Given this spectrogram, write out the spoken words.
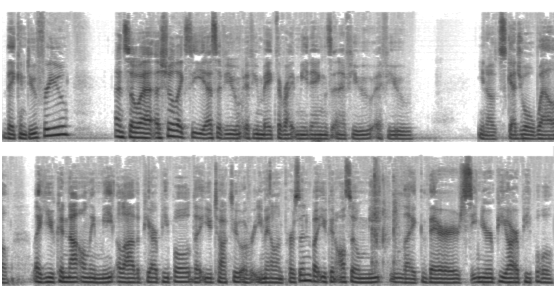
they can do for you. And so at a show like CES if you if you make the right meetings and if you if you you know schedule well like you can not only meet a lot of the PR people that you talk to over email in person but you can also meet like their senior PR people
